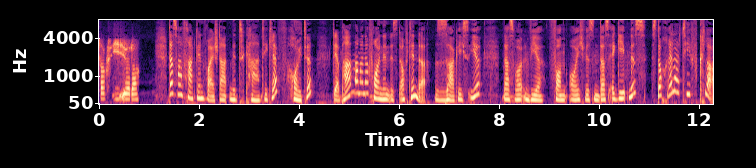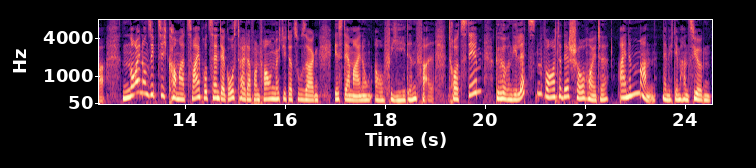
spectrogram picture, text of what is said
sag's ich ihrer. Das war Frag den Freistaat mit Kati Kleff. Heute, der Partner meiner Freundin ist auf Tinder. Sag ich's ihr? Das wollten wir von euch wissen. Das Ergebnis ist doch relativ klar. 79,2 Prozent, der Großteil davon Frauen, möchte ich dazu sagen, ist der Meinung auf jeden Fall. Trotzdem gehören die letzten Worte der Show heute einem Mann, nämlich dem Hans-Jürgen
